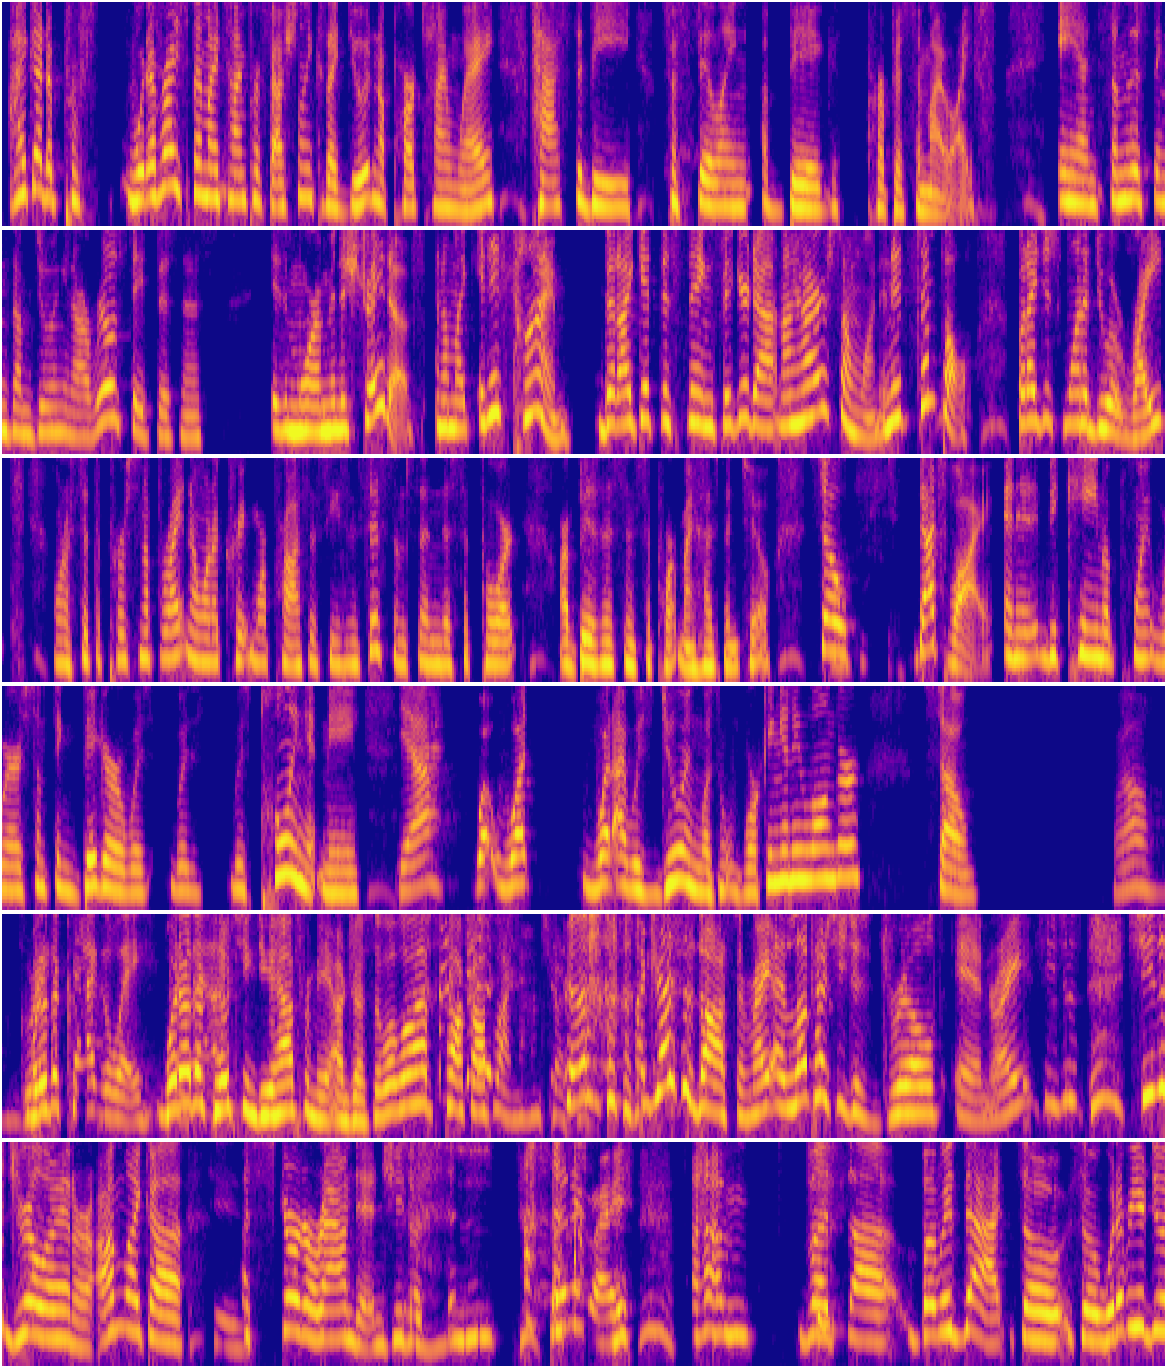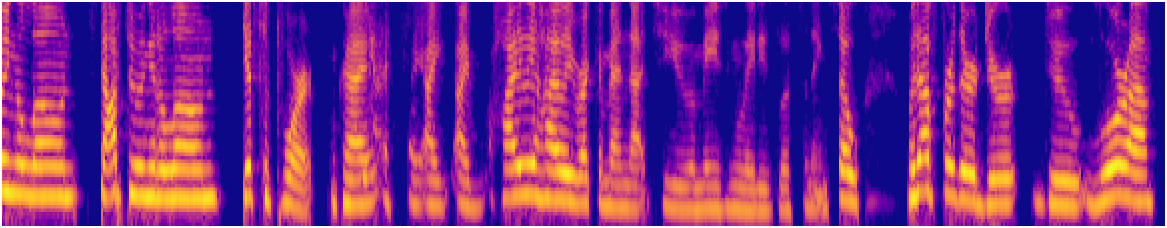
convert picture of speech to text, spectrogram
I got to, prof- whatever I spend my time professionally, because I do it in a part time way, has to be fulfilling a big purpose in my life. And some of the things I'm doing in our real estate business is more administrative. And I'm like, it is time that I get this thing figured out and I hire someone. And it's simple, but I just want to do it right. I want to set the person up right and I want to create more processes and systems than to support our business and support my husband too. So that's why. And it became a point where something bigger was was was pulling at me. Yeah. What what what I was doing wasn't working any longer. So well, great what other, away. What other coaching do you have for me, Andressa? Well, we'll have to talk offline. Andressa is awesome, right? I love how she just drills in, right? She just she's a driller in her. I'm like a a skirt around it, and she's a. anyway, um, but uh, but with that, so so whatever you're doing alone, stop doing it alone. Get support. Okay, yes. I, I, I highly highly recommend that to you, amazing ladies listening. So without further ado, Laura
